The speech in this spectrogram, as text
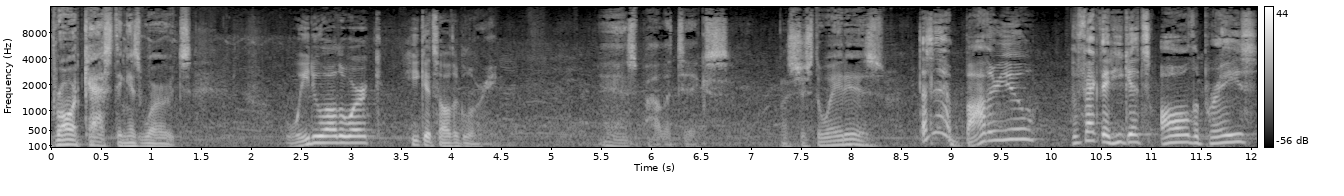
broadcasting his words. We do all the work, he gets all the glory. Yes, politics. That's just the way it is. Doesn't that bother you? The fact that he gets all the praise?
